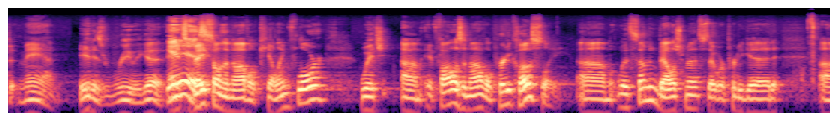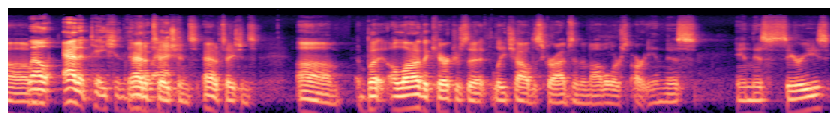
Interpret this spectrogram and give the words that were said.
but man, it is really good. It it's is. based on the novel Killing Floor, which um, it follows the novel pretty closely um, with some embellishments that were pretty good. Um, well, adaptations. And all that. adaptations adaptations um, but a lot of the characters that lee child describes in the novel are, are in this in this series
